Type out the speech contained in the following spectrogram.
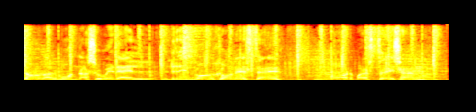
Todo el mundo a subir el ritmo con este Barbara Streisand.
